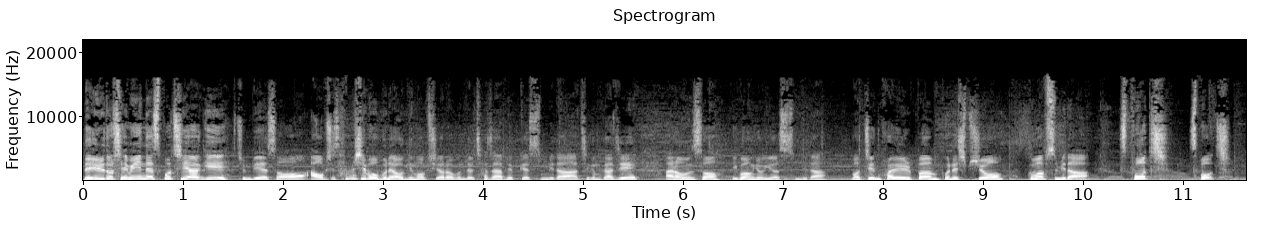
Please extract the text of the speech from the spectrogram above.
내일도 재미있는 스포츠 이야기 준비해서 9시 35분에 어김없이 여러분들 찾아뵙겠습니다. 지금까지 아나운서 이광용이었습니다. 멋진 화요일 밤 보내십시오. 고맙습니다. 스포츠 스포츠.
